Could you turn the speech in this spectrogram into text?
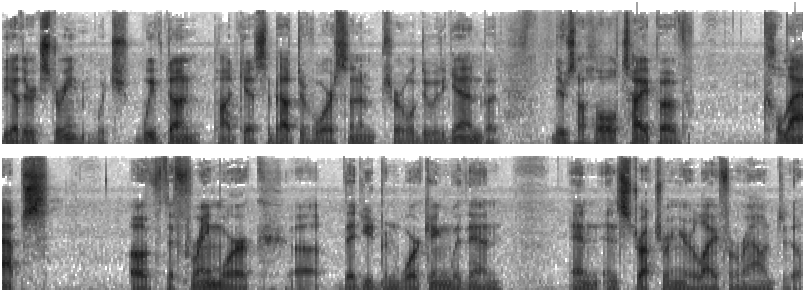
the other extreme, which we've done podcasts about divorce, and I'm sure we'll do it again. But there's a whole type of collapse of the framework uh, that you'd been working within and and structuring your life around the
